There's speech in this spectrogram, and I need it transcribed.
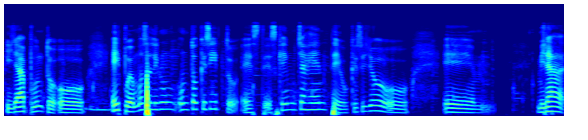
Y ya, punto. O, hey, podemos salir un, un toquecito. Este, es que hay mucha gente, o qué sé yo. O, em, mira,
